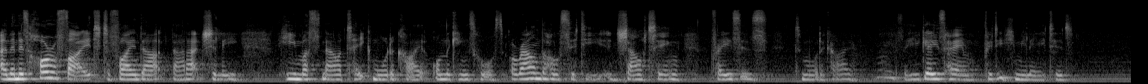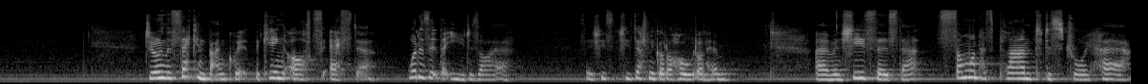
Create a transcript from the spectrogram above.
and then is horrified to find out that actually he must now take Mordecai on the king's horse around the whole city and shouting praises to Mordecai. So he goes home pretty humiliated. During the second banquet, the king asks Esther, What is it that you desire? So she's, she's definitely got a hold on him. Um, and she says that someone has planned to destroy her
